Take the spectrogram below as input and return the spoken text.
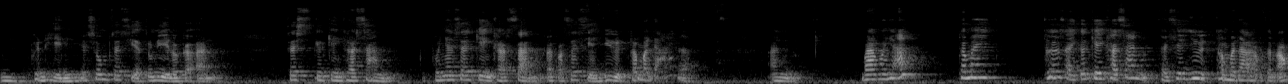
อืมเพิ่นเห็นยายส้มไส้เสียตัวนี้แล้วก็อัน ส่กางเกงขาสั้นเพราะยายใส่กางเกงขาสั้นแล้วก็ใส่เสียยืดธรรมดาล่ะอันบางไปยังทำไมเธอใส่กางเกงขาสั้นใส่เสื้อยืดธรรมดาสันเอา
